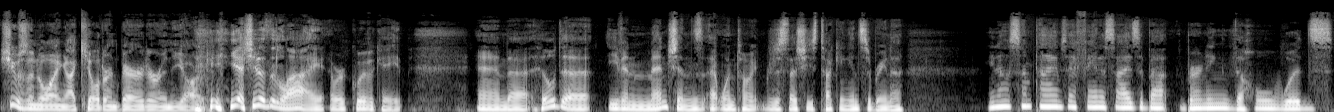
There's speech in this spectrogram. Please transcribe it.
She was annoying. I killed her and buried her in the yard. yeah, she doesn't lie or equivocate. And uh, Hilda even mentions at one point, just as she's tucking in Sabrina, you know, sometimes I fantasize about burning the whole woods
